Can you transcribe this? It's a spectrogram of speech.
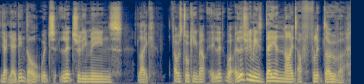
Yeah, yeah, din do, which literally means like, I was talking about it. Well, it literally means day and night are flipped over.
